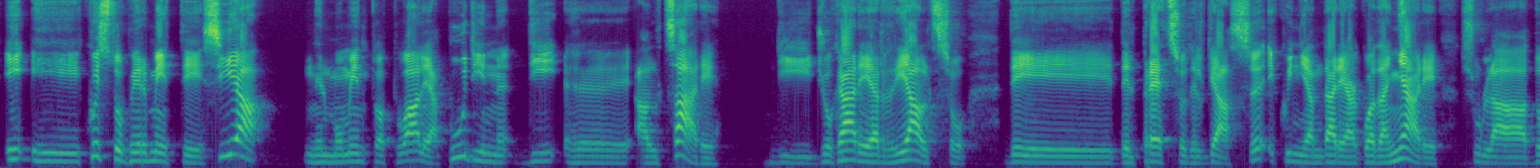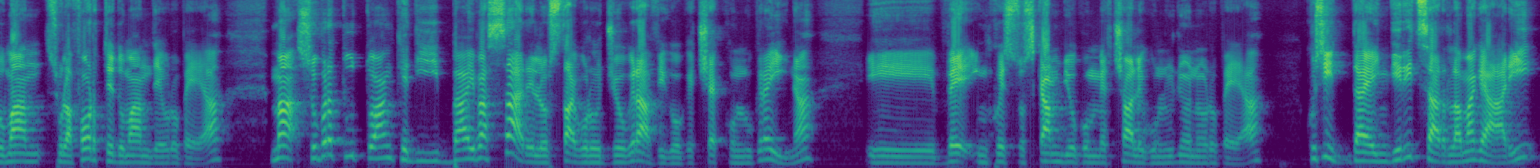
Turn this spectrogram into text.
e, e, questo permette sia nel momento attuale a Putin di eh, alzare di giocare al rialzo de- del prezzo del gas e quindi andare a guadagnare sulla, doman- sulla forte domanda europea, ma soprattutto anche di bypassare l'ostacolo geografico che c'è con l'Ucraina e, in questo scambio commerciale con l'Unione Europea, così da indirizzarla magari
